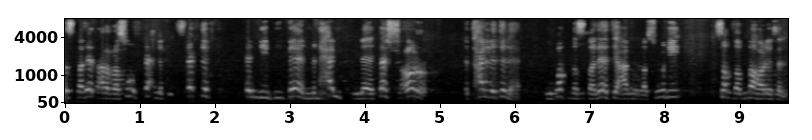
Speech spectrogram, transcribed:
الصلاة على الرسول تحلف وتستكتف اللي بيبان من حيث لا تشعر تحلت لها بفضل الصلاة على الرسول صلى الله عليه وسلم.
